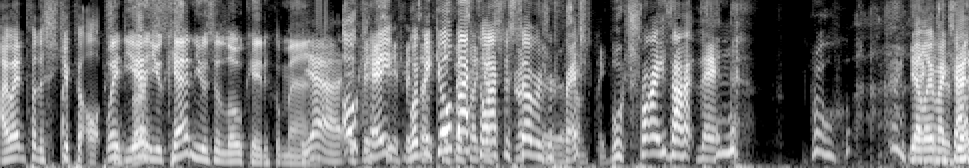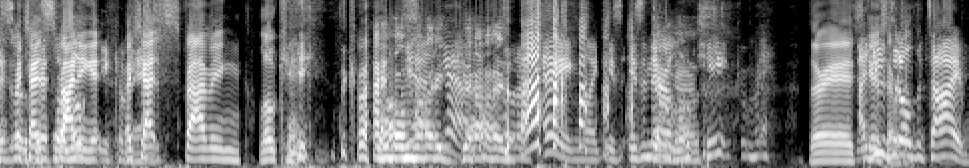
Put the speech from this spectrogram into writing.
I went for the stupid option. Wait, yeah, you can use the locate command. Yeah. if it's- Okay, if it's when we like- go back like till after the server's structure refreshed, we'll try that then. Bro. Yeah, Yeah, like my 'cause chat's my a- chat's spamming locate it. My command. chat's spamming locate the command. Oh yeah, my yeah, That's god. what I'm saying. Like, is, isn't there a locate command? There is. I use it all the time.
